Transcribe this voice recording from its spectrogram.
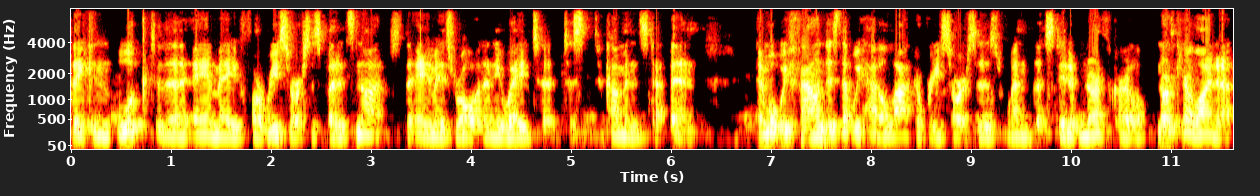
they can look to the AMA for resources, but it's not the AMA's role in any way to, to, to come and step in. And what we found is that we had a lack of resources when the state of North, Carol- North Carolina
